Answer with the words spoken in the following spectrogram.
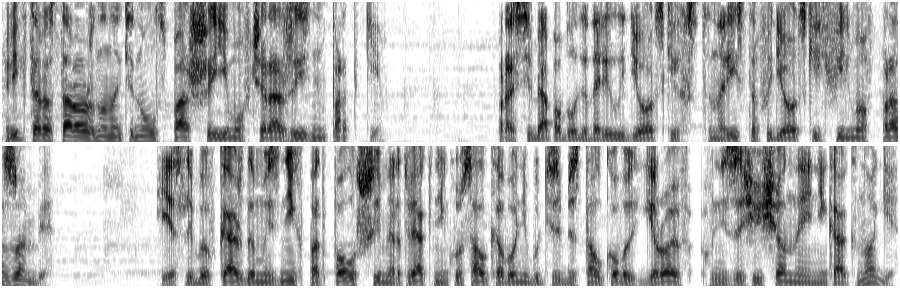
Виктор осторожно натянул спасшие ему вчера жизнь портки. Про себя поблагодарил идиотских сценаристов идиотских фильмов про зомби. Если бы в каждом из них подползший мертвяк не кусал кого-нибудь из бестолковых героев в незащищенные никак ноги,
